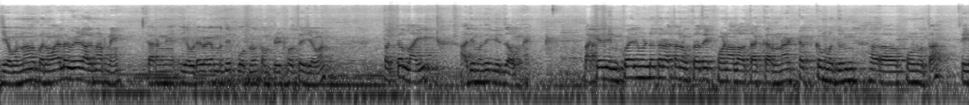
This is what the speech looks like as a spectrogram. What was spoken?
जेवण बनवायला वेळ लागणार नाही. कारण एवढ्या वेळेमध्ये पूर्ण कंप्लीट होतं जेवण. फक्त लाइट आधीमध्ये घेत जाऊ नये. बाकी आज इन्क्वायरी म्हटलं तर आता नुकताच एक फोन आला होता. कर्नाटकमधून फोन होता. ते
